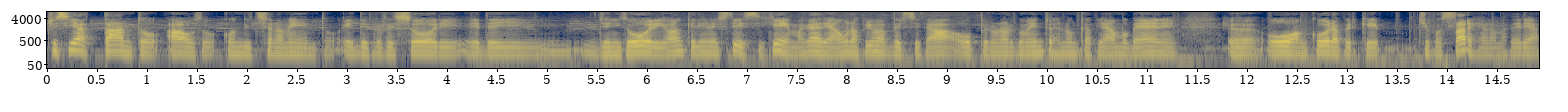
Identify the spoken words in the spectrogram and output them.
ci sia tanto autocondizionamento e dei professori e dei genitori o anche di noi stessi che magari a una prima avversità o per un argomento che non capiamo bene eh, o ancora perché ci può stare che una materia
